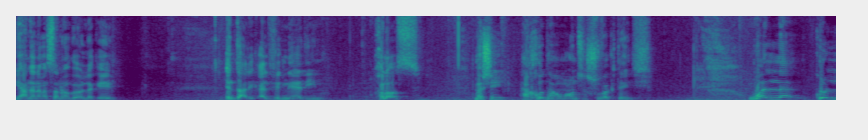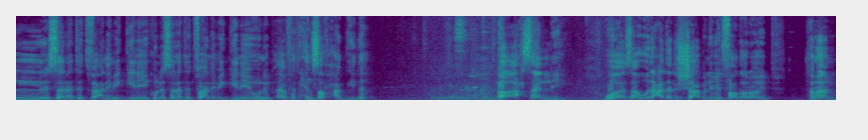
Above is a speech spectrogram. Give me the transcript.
يعني أنا مثلا هاجي أقول لك إيه؟ أنت عليك 1000 جنيه قديمة خلاص؟ ماشي؟ هاخدها وما أشوفك تاني. ولا كل سنة تدفع لي 100 جنيه كل سنة تدفع لي 100 جنيه ونبقى فاتحين صفحة جديدة. آه أحسن لي. وأزود عدد الشعب اللي بيدفع ضرائب. تمام؟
